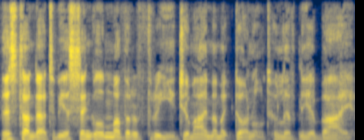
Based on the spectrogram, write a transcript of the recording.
This turned out to be a single mother of three, Jemima MacDonald, who lived nearby.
